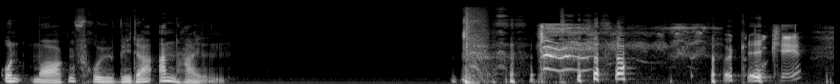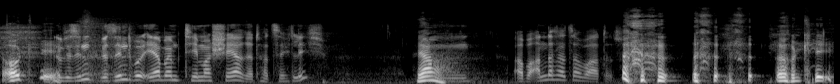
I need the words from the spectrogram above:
und morgen früh wieder anheilen. okay. Okay. Okay. Wir sind, wir sind wohl eher beim Thema Schere tatsächlich. Ja. Ähm, aber anders als erwartet. okay.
